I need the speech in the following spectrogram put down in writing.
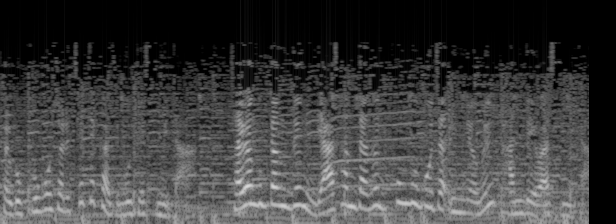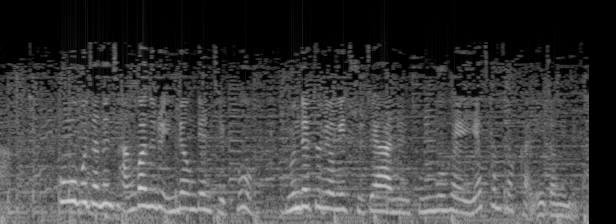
결국 보고서를 채택하지 못했습니다. 자유한국당 등 야 3당은 홍 후보자 임명을 반대해왔습니다. 홍 후보자는 장관으로 임명된 직후 문 대통령이 주재하는 국무회의에 참석할 예정입니다.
